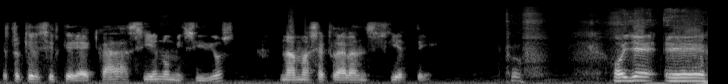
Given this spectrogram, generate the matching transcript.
Esto quiere decir que de cada 100 homicidios, nada más se aclaran 7. Oye, eh,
